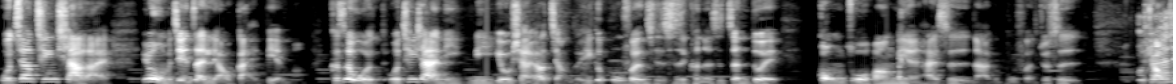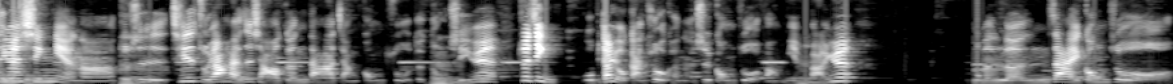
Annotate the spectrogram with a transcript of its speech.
我这样听下来，因为我们今天在聊改变嘛，可是我我听下来你，你有想要讲的一个部分，其实是可能是针对工作方面，还是哪个部分？就是我觉得是因为新年啊，就嗯是其实主要还是想要跟大家讲工作的东西，嗯因为最近我比较有感触，的可能是工作方面吧，嗯因为我们人在工作。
